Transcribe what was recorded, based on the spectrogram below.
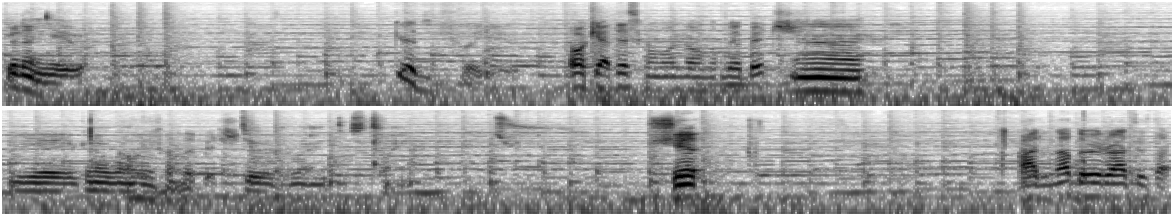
Good on you. Good for you. Okay, this one gonna be a bitch. Uh, yeah, you're gonna want to be a bitch. do it right this time. Shit. I did not do it right this time.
